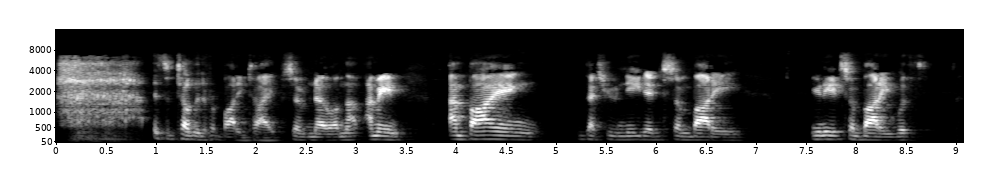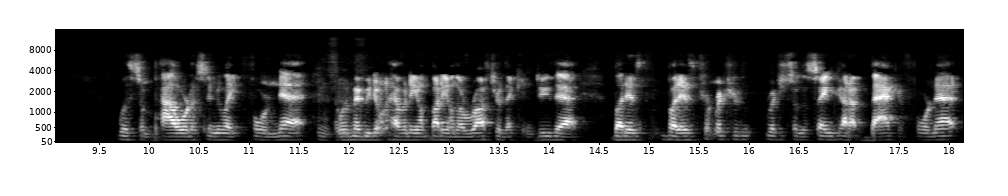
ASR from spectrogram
it's a totally different body type. So no, I'm not. I mean, I'm buying that you needed somebody. You need somebody with with some power to simulate Fournette, and we maybe don't have anybody on the roster that can do that. But is but is Trent Richard, Richardson the same kind of back as Fournette?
